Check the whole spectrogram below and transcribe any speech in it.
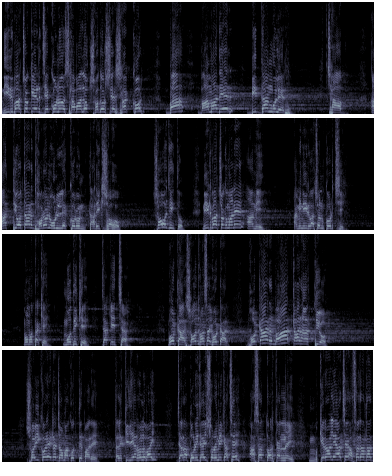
নির্বাচকের যে কোনো সাবালক সদস্যের স্বাক্ষর বা বামাদের বৃদ্ধাঙ্গুলের ছাপ, আত্মীয়তার ধরন উল্লেখ করুন, তারিখ সহ। সহজেই তো। নির্বাচক মানে আমি। আমি নির্বাচন করছি। মমতাকে, মোদিকে, যাকে ইচ্ছা। ভোটার, সহজ ভাষায় ভোটার। ভোটার বা তার আত্মীয়। সই করে এটা জমা করতে পারে। তাহলে ক্লিয়ার হলো ভাই? যারা পরিযায়ী শ্রমিক আছে, আসার দরকার নেই। কেরলে আছে আসা যাতায়াত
